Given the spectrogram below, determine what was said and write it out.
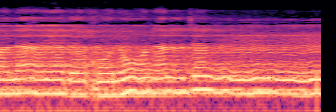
ولا يدخلون الجنة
